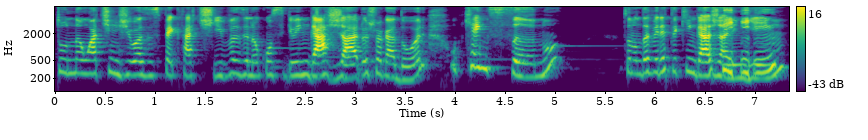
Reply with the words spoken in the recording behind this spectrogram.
tu não atingiu as expectativas e não conseguiu engajar o jogador, o que é insano. Tu não deveria ter que engajar ninguém.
